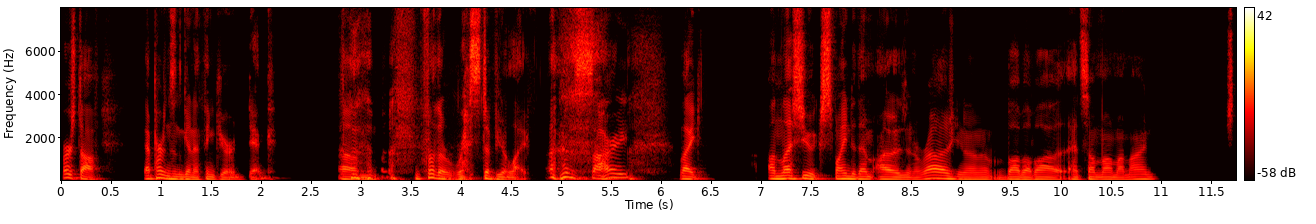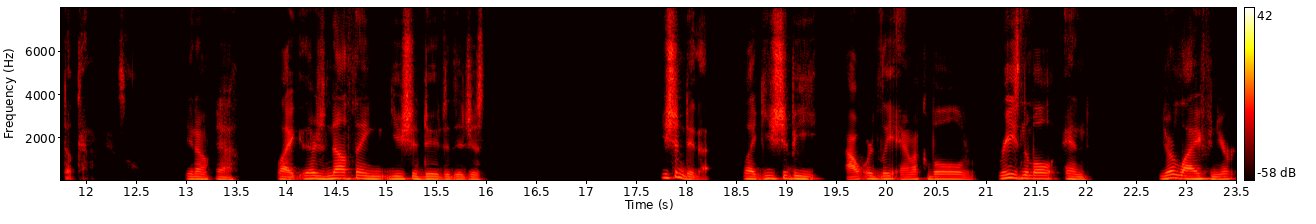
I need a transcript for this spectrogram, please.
First off, that person's gonna think you're a dick um, for the rest of your life. Sorry. Like, unless you explain to them, I was in a rush, you know, blah, blah, blah, had something on my mind, still kind of an asshole, you know? Yeah. Like, there's nothing you should do to the just, you shouldn't do that. Like, you should be outwardly amicable, reasonable, and your life and your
